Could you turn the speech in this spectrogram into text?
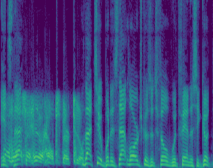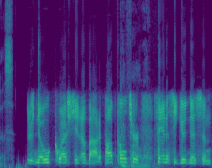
it's well, that loss hair helps there too. well, that too, but it's that large because it's filled with fantasy goodness. There's no question about it. Pop culture, fantasy goodness, and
